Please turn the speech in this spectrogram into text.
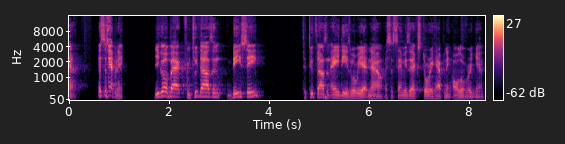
Yeah. This is happening. You go back from 2000 BC to 2000 AD is where we're at now. It's the same exact story happening all over again.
